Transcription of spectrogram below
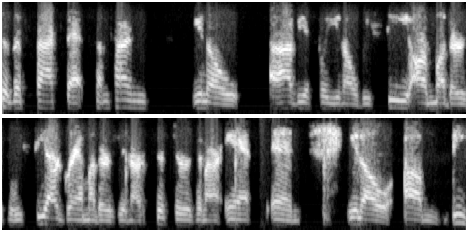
to the fact that sometimes, you know, obviously, you know, we see our mothers, and we see our grandmothers and our sisters and our aunts and, you know, um, be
